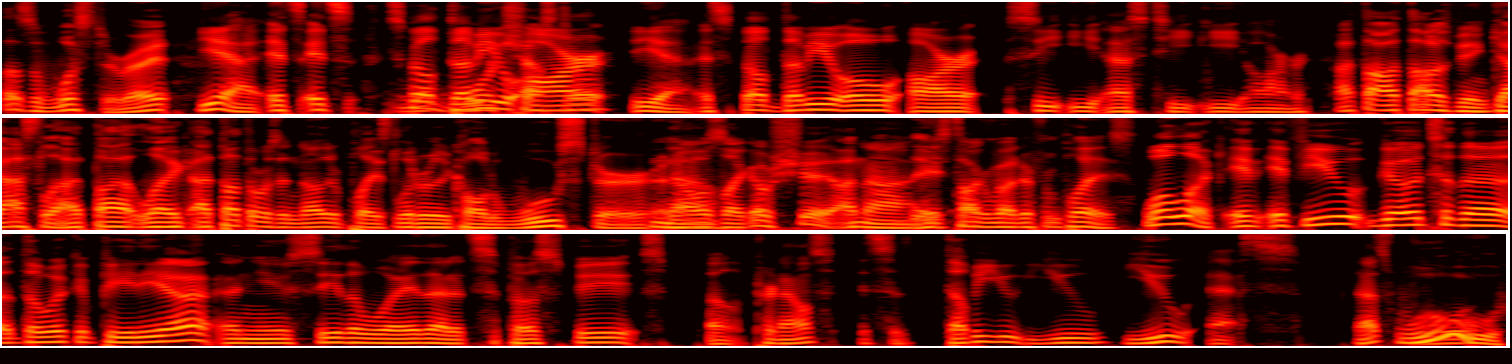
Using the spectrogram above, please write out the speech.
That's a Worcester, right? yeah, it's it's spelled W R. Yeah, it's spelled W O R C E S T E R. I thought I thought I was being gaslit. I thought like I thought there was another place literally called Worcester, and I was like, oh shit, I, Nah, he's it- talking about a different place. Well, look, if, if you go to the, the Wikipedia and you see the way that it's supposed to be spell, uh, pronounced, it says W U U S. That's woo.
